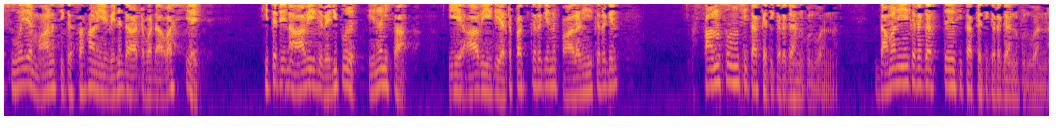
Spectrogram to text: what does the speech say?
සුවය මානසික සහනය වෙනදාට වඩා අවශ්‍යයි. හිතට එන ආවේග වැඩිපුර එන නිසා ඒ ආවේග යටපත් කරගෙන පාලනය කරගෙන සංසුන් සිතක් ඇති කරගන්න පුළුවන්. දමනය කරගත්ත සිතක් ඇති කරගන්න පුළුවන්.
